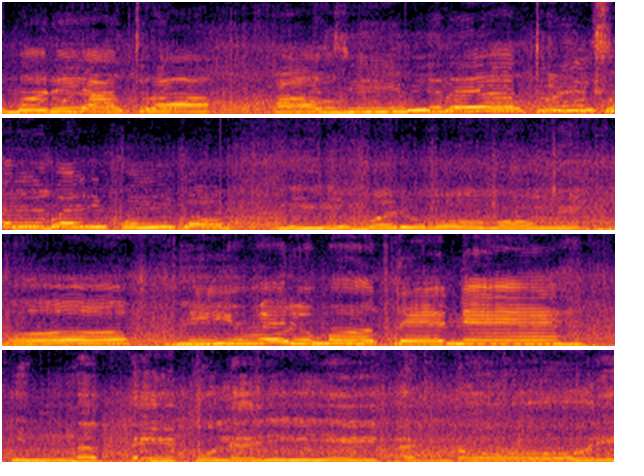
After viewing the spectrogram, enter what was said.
യാത്ര ആ ജീവിതയാത്രയിൽ സൽവഴി നീയും വരുമോ മോനെ? ഓ നീയും വരുമോ തേനെ? ഇന്നത്തെ പുലരിയെ കണ്ടോരെ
